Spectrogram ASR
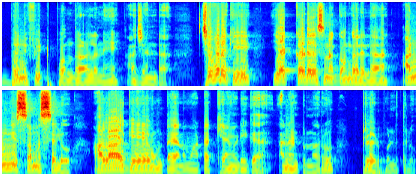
బెనిఫిట్ పొందాలనే అజెండా. చివరికి ఎక్కడేసిన గొంగలిలా అన్ని సమస్యలు అలాగే ఉంటాయన్నమాట కామెడీగా అని అంటున్నారు ట్రేడ్ పండితులు.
